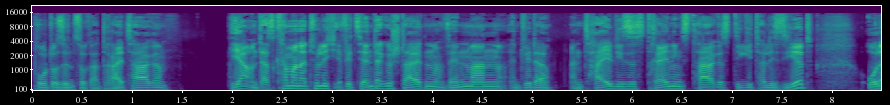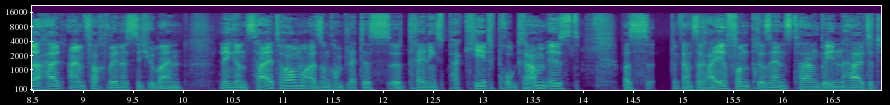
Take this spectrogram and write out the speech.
brutto sind sogar drei Tage. Ja, und das kann man natürlich effizienter gestalten, wenn man entweder einen Teil dieses Trainingstages digitalisiert oder halt einfach, wenn es sich über einen längeren Zeitraum, also ein komplettes äh, Trainingspaket, Programm ist, was eine ganze Reihe von Präsenztagen beinhaltet,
